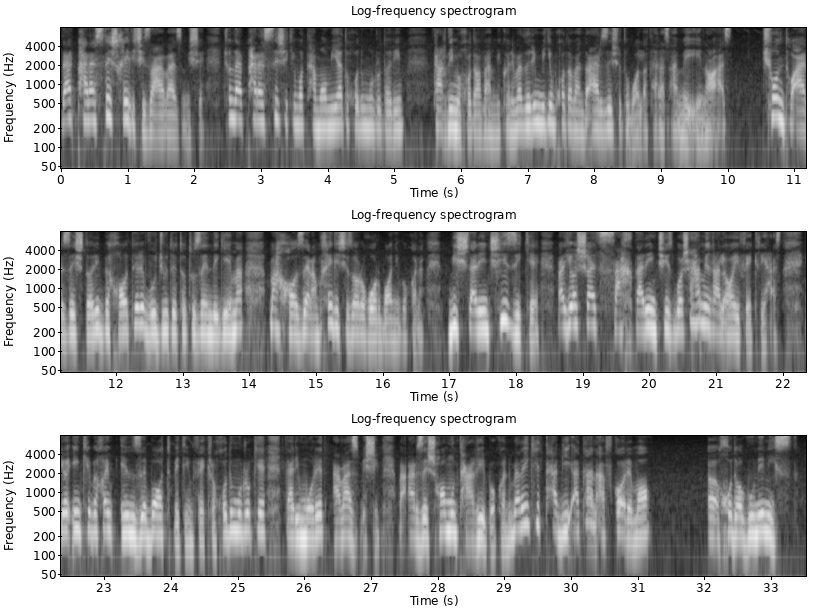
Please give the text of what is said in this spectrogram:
در پرستش خیلی چیزا عوض میشه. چون در پرستشی که ما تمامیت خودمون رو داریم تقدیم خداوند می‌کنیم و داریم میگیم خداوند ارزش تو بالاتر از همه اینها هست. چون تو ارزش داری به خاطر وجود تو تو زندگی من من حاضرم خیلی چیزا رو قربانی بکنم. بیشترین چیزی که و یا شاید سختترین چیز باشه همین قلعه های فکری هست. یا این که بخوایم انضباط بدیم فکر خودمون رو که در این مورد عوض بشیم و ارزش هامون تغییر بکنیم. برای اینکه طبیعتا افکار ما خداگونه نیست.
